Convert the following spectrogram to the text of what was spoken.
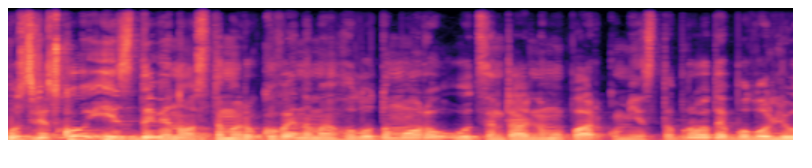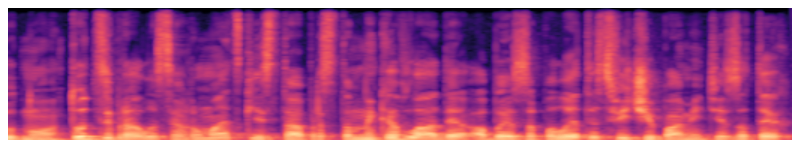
У зв'язку із 90-ми роковинами голодомору у центральному парку міста Броди було людно. Тут зібралися громадськість та представники влади, аби запалити свічі пам'яті за тих,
